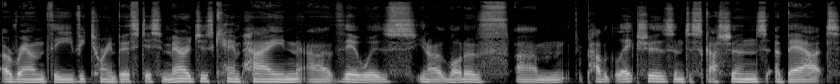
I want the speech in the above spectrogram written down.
around the Victorian Births, Deaths and Marriages campaign. Uh, there was, you know, a lot of um, public lectures and discussions about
